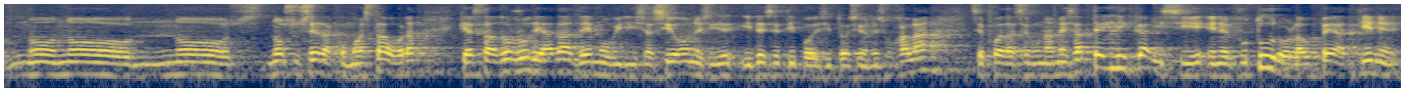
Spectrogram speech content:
no, no, no, no, suceda como hasta ahora, que ha estado rodeada de movilizaciones y de, ese tipo de situaciones. Ojalá se pueda hacer una mesa técnica y si en el futuro la UPEA tiene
